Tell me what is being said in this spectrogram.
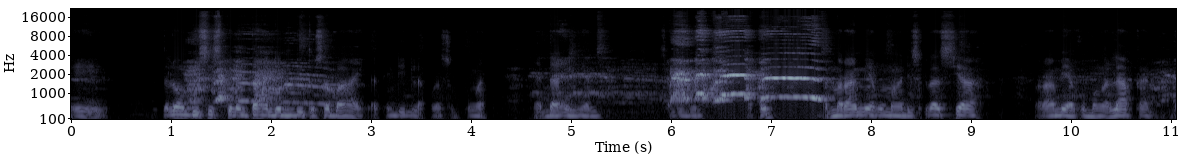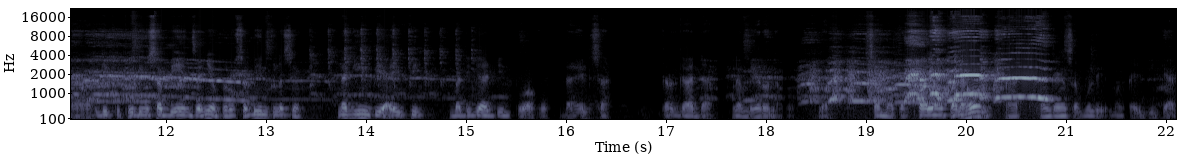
eh, dalawang bisis pinuntahan din dito sa bahay at hindi nila ako nasumpungan. At dahil yan sa ganun. Okay? At marami akong mga disgrasya, marami akong mga lakad na hindi ko pwedeng sabihin sa inyo, pero sabihin ko na sa naging VIP, bodyguard din po ako dahil sa kargada na meron ako. Yan. Sa mapagpalang panahon at hanggang sa muli mga kaibigan.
